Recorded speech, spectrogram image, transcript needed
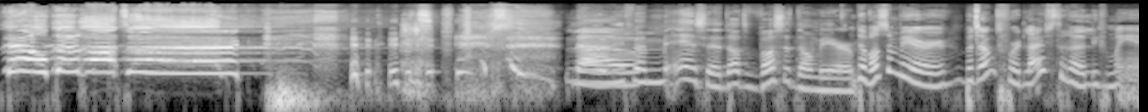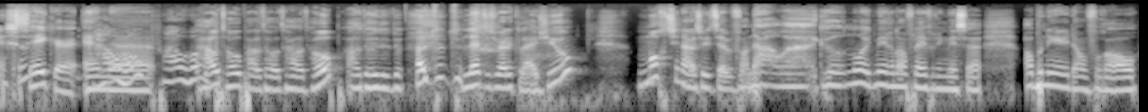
wel te ratten! nou, Nou. lieve mensen, dat was het dan weer. Dat was hem weer. Bedankt voor het luisteren, lieve mensen. Zeker. En hou eh, hoop, hou hoop. houd hoop, houd hoop, houd hoop. Houd. Let us radicalize you. Mocht je nou zoiets hebben van, nou, eh, ik wil nooit meer een aflevering missen, abonneer je dan vooral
